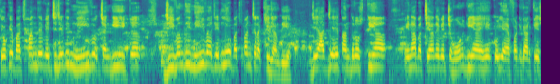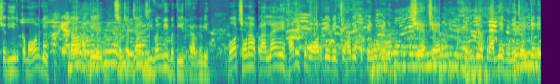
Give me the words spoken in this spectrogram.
ਕਿਉਂਕਿ ਬਚਪਨ ਦੇ ਵਿੱਚ ਜਿਹੜੀ ਨੀਂਵ ਚੰਗੀ ਇੱਕ ਜੀਵਨ ਦੀ ਨੀਂਵ ਹੈ ਜਿਹੜੀ ਉਹ ਬਚਪਨ 'ਚ ਰੱਖੀ ਜਾਂਦੀ ਹੈ। ਜੇ ਅੱਜ ਇਹ ਤੰਦਰੁਸਤੀਆਂ ਇਹਨਾਂ ਬੱਚਿਆਂ ਦੇ ਵਿੱਚ ਹੋਣਗੀਆਂ, ਇਹ ਕੋਈ ਐਫਰਟ ਕਰਕੇ ਸਰੀਰ ਕਮਾਉਣਗੇ, ਤਾਂ ਅੱਗੇ ਸੁਚੱਜਾ ਜੀਵਨ ਵੀ ਬਤੀਤ ਕਰਨਗੇ। ਬਹੁਤ ਸੋਹਣਾ ਉਪਰਾਲਾ ਹੈ। ਇਹ ਹਰ ਇੱਕ ਵਾਰਡ ਦੇ ਵਿੱਚ, ਹਰ ਇੱਕ ਪਿੰਡ ਪਿੰਡ, ਸ਼ਹਿਰ ਸ਼ਹਿਰ ਇਹੋ ਜਿਹੇ ਉਪਰਾਲੇ ਹੋਣੇ ਚਾਹੀਦੇ ਨੇ।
